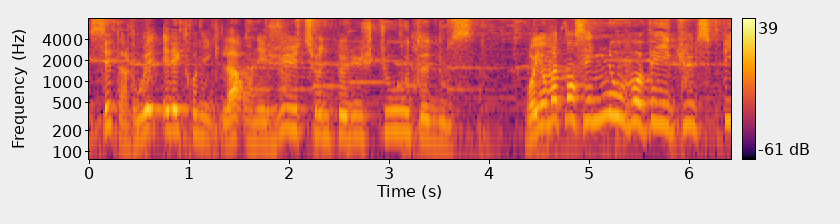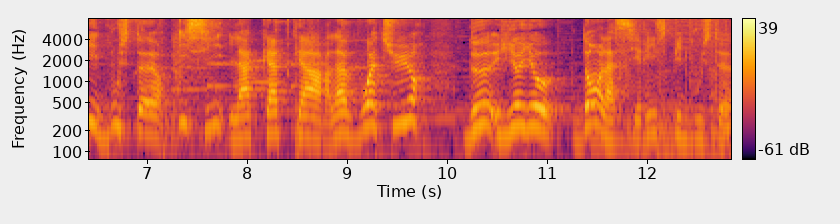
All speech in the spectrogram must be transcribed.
c'est un jouet électronique. Là, on est juste sur une peluche toute douce. Voyons maintenant ces nouveaux véhicules Speed Booster. Ici, la 4 car, la voiture de Yo-Yo dans la série Speed Booster.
